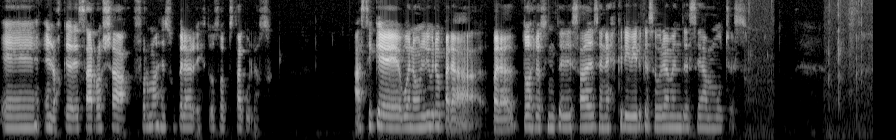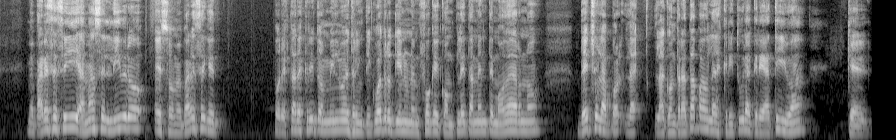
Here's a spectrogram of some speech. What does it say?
eh, en los que desarrolla formas de superar estos obstáculos. Así que, bueno, un libro para, para todos los interesados en escribir, que seguramente sean muchos. Me parece, sí, además el libro, eso, me parece que por estar escrito en 1934 tiene un enfoque completamente moderno. De hecho, la, la, contratapa habla de escritura creativa, que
